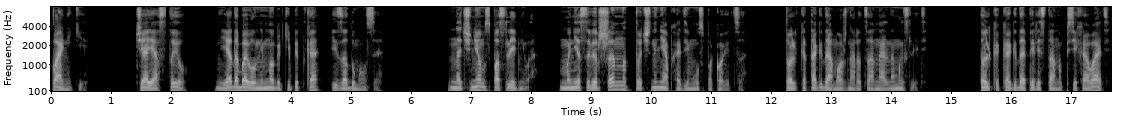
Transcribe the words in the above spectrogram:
паники. Чай остыл, я добавил немного кипятка и задумался. Начнем с последнего. Мне совершенно точно необходимо успокоиться. Только тогда можно рационально мыслить. Только когда перестану психовать,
